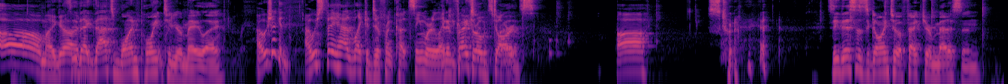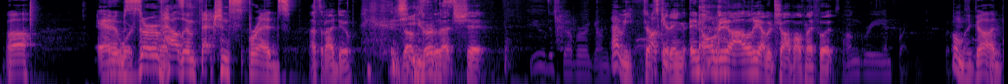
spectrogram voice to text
Oh my god. See, like that's one point to your melee. I wish I could. I wish they had like a different cutscene where like An you could throw infection darts. Uh. See, this is going to affect your medicine uh. and, And or observe how the infection spreads. That's what I do. Just observe Jesus. that shit. you discover a young That'd be Just fucking. kidding. In all reality, I would chop off my foot. hungry and frightened. Oh my god.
